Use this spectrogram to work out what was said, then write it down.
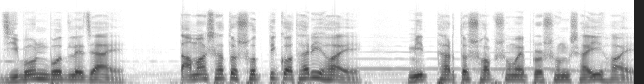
জীবন বদলে যায়। তামাশা তো সত্যি কথারই হয়, মিথ্যার তো সবসময় প্রশংসাই হয়।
